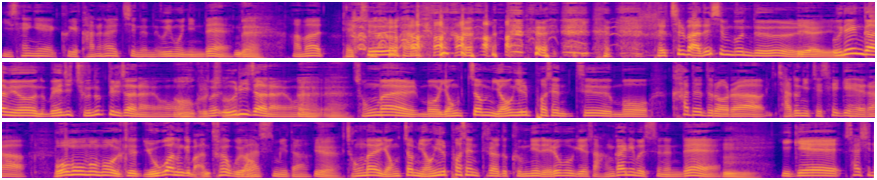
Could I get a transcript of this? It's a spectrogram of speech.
이 생에 그게 가능할지는 의문인데 네. 아마 대출 받 대출 받으신 분들 예, 예. 은행 가면 왠지 주눅 들잖아요. 어, 그렇죠. 의리잖아요. 예, 예. 정말 뭐 0.01%뭐 카드 들어라, 자동이체 3개 해라. 뭐뭐 뭐 뭐 뭐, 이렇게 요구하는 게 많더라고요. 맞습니다. 예. 정말 0.01%라도 금리 내려보기 위해서 안간힘을 쓰는데 음. 이게 사실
